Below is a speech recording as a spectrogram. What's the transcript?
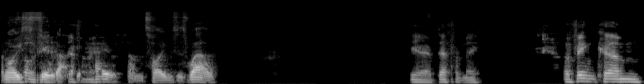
and I used oh, to feel yeah, that definitely. sometimes as well. Yeah, definitely. I think um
